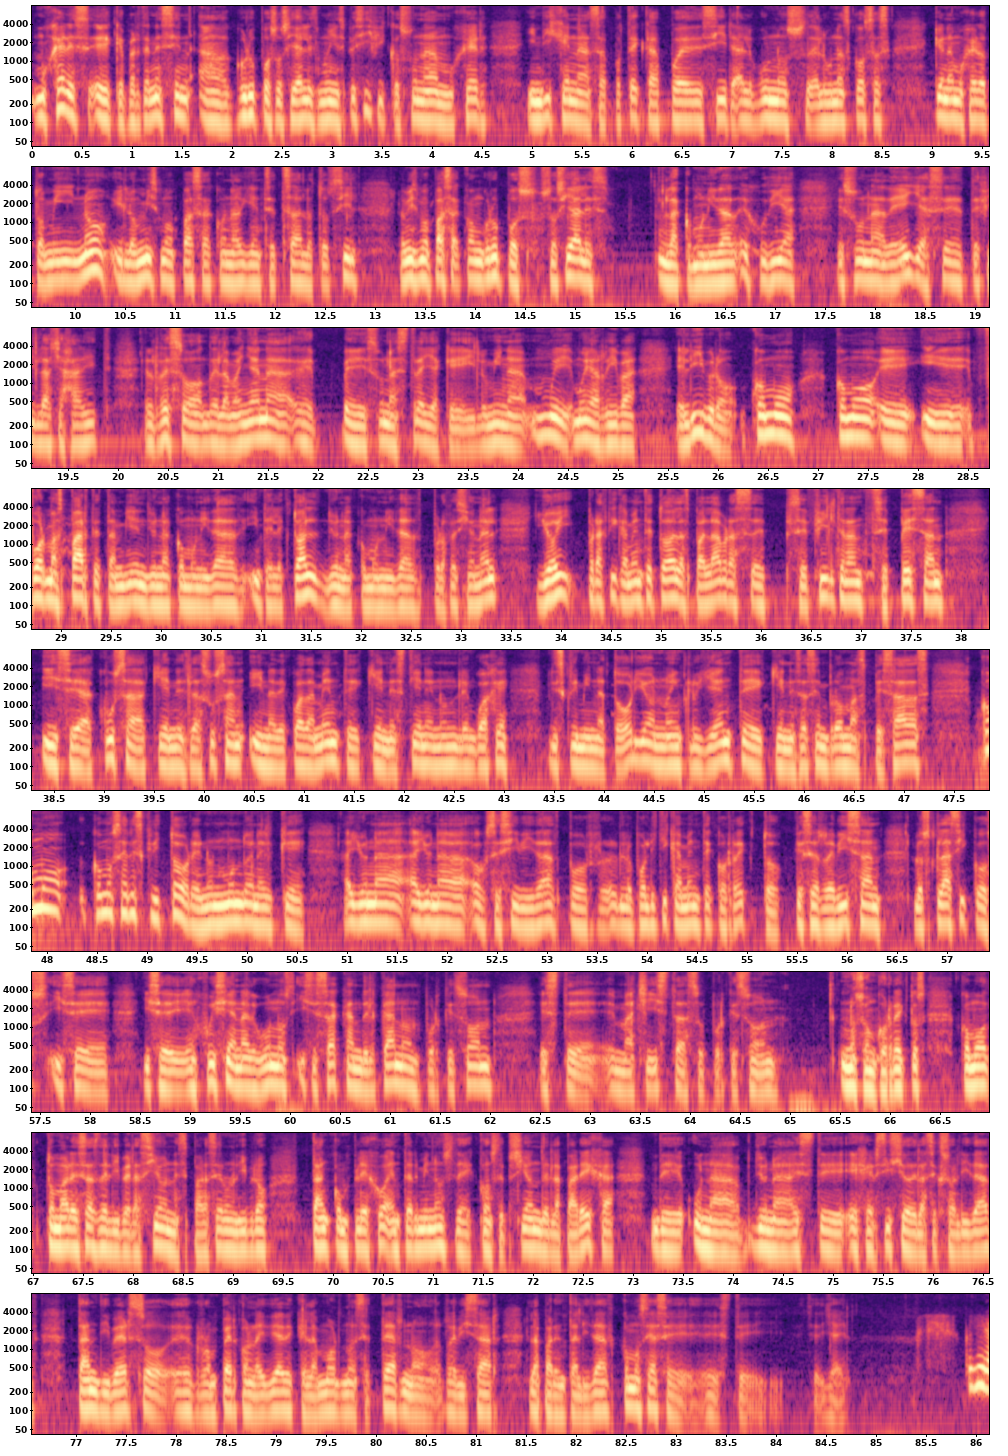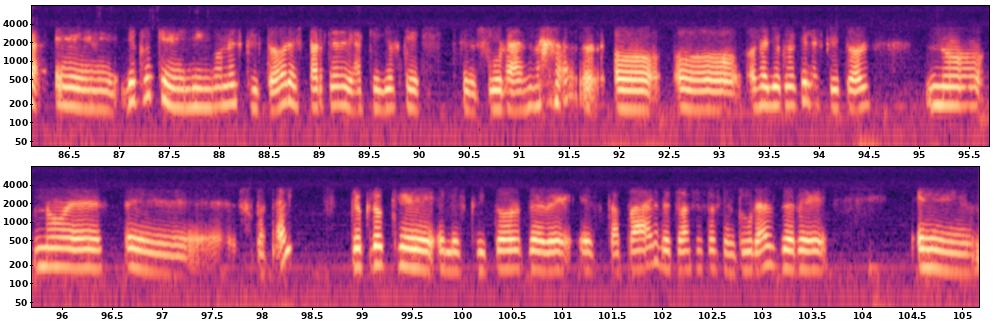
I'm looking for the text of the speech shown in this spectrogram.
mujeres eh, que pertenecen a grupos sociales muy específicos. Una mujer indígena zapoteca puede decir algunos, algunas cosas que una mujer otomí no, y lo mismo pasa con alguien tzetzal o totzil, lo mismo pasa con grupos sociales. La comunidad judía es una de ellas, eh, Tefila Shaharit, el rezo de la mañana. Eh, es una estrella que ilumina muy, muy arriba el libro. ¿Cómo, cómo eh, formas parte también de una comunidad intelectual, de una comunidad profesional, y hoy prácticamente todas las palabras se filtran, se pesan, y se acusa a quienes las usan inadecuadamente, quienes tienen un lenguaje discriminatorio, no incluyente, quienes hacen bromas pesadas. ¿Cómo, cómo ser escritor en un mundo en el que hay una, hay una obsesividad por lo políticamente correcto, que se revisan los clásicos y se, y se enjuician algunos y se sacan del canon porque son este, machistas o porque son no son correctos, cómo tomar esas deliberaciones para hacer un libro tan complejo en términos de concepción de la pareja, de una, de una este ejercicio de la sexualidad tan diverso, eh, romper con la idea de que el amor no es eterno, revisar la parentalidad, ¿cómo se hace este Yael? Pues mira, eh, yo creo que ningún escritor es parte de aquellos que censuran o, o, o sea, yo creo que el escritor no no es eh, su papel. Yo creo que el escritor debe escapar de todas esas cinturas, debe eh,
